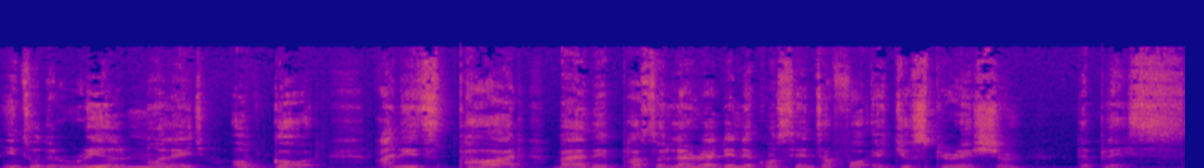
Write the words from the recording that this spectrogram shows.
into the real knowledge of God. And it's powered by the Pastor Lanre Adenekan Center for Eduspiration, the place.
